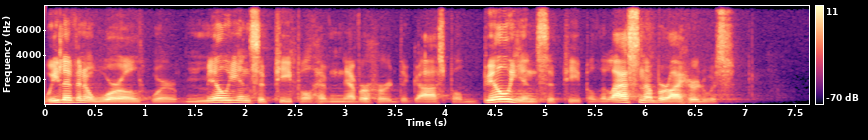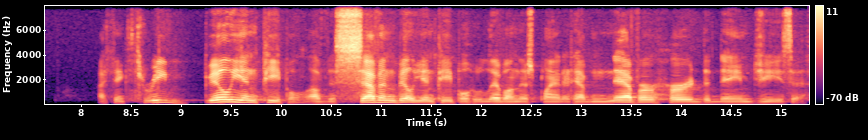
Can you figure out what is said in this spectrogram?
we live in a world where millions of people have never heard the gospel. Billions of people. The last number I heard was, I think, 3 billion people of the 7 billion people who live on this planet have never heard the name Jesus.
